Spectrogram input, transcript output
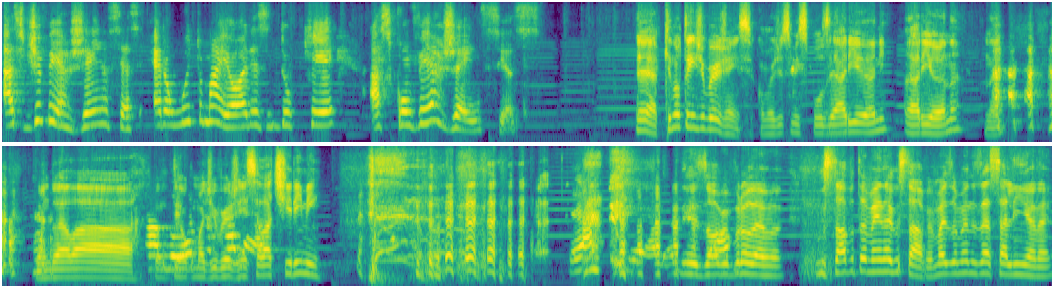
as divergências eram muito maiores do que as convergências. É, aqui não tem divergência. Como eu disse, minha esposa é a Ariane, a Ariana, né? quando ela quando tem alguma divergência, ela tira em mim. É assim, Resolve o problema. Gustavo também, né, Gustavo? É mais ou menos essa linha, né?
